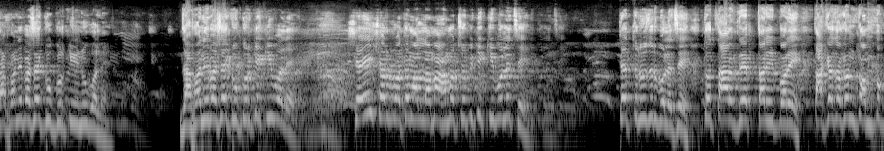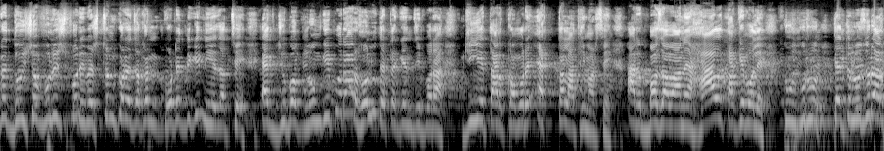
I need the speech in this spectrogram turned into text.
জাপানি ভাষায় কুকুরকে ইনু বলে। জাপানি ভাষায় কুকুরকে কি বলে? সেই সর্বপ্রথম আল্লামা আহমদ শফিকে কি বলেছে? তেত্রুজুর বলেছে, তো তার গ্রেপ্তারির পরে তাকে যখন কমপক্ষে দুইশো পুলিশ পরিবেষ্টন করে যখন কোর্টের দিকে নিয়ে যাচ্ছে, এক যুবক লুঙ্গি পরা আর হলুদ একটা গেঞ্জি পরা, গিয়ে তার কমরে একটা লাথি মারছে। আর বজাবানে হাল তাকে বলে, কুকুরু তেতুলুজুর আর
